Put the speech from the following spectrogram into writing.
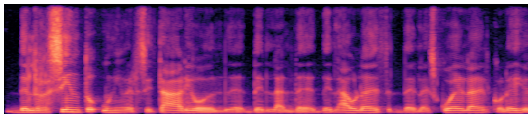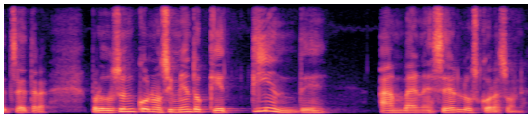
del recinto universitario, del aula de, la escuela, del colegio, etc. Produce un conocimiento que tiende a envanecer los corazones.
